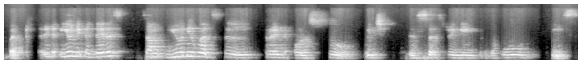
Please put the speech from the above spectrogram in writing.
but it, there is some universal thread also, which is stringing through the whole piece.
